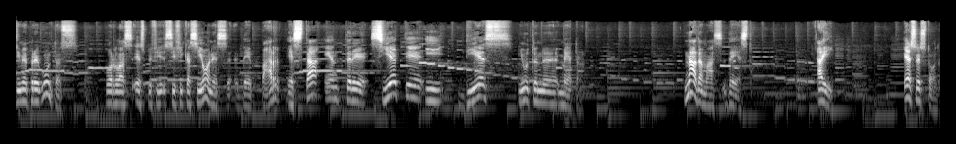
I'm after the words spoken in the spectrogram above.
Si me preguntas por las especificaciones de par, está entre 7 y 10 Newton metro. Nada más de esto. Ahí. Eso es todo.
